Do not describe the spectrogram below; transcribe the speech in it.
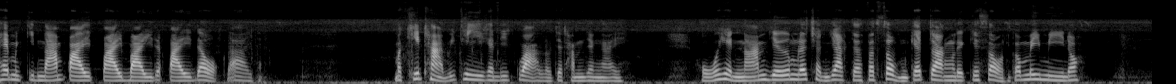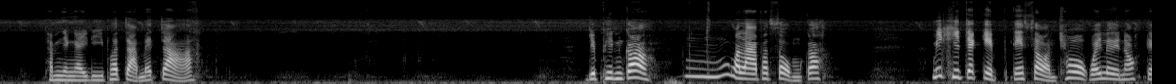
ให้มันกินน้ำปลายปลายใบปลายดอกได้มาคิดหาวิธีกันดีกว่าเราจะทำยังไง โหเห็นน้ำเยิ้มแล้วฉันอยากจะผสมแกจังเลยแกสอนก็ไม่มีเนาะ ทำยังไงดีพ่อจ๋าแม่จ๋ายายพินก็เวลาผสมก็ ไม่คิดจะเก็บเกสรโชคไว้เลยเนาะแก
